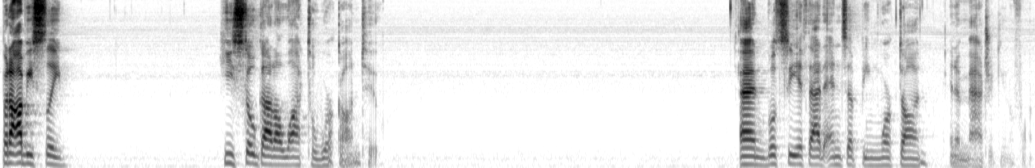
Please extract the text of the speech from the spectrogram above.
But obviously, he's still got a lot to work on, too. And we'll see if that ends up being worked on in a Magic uniform.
